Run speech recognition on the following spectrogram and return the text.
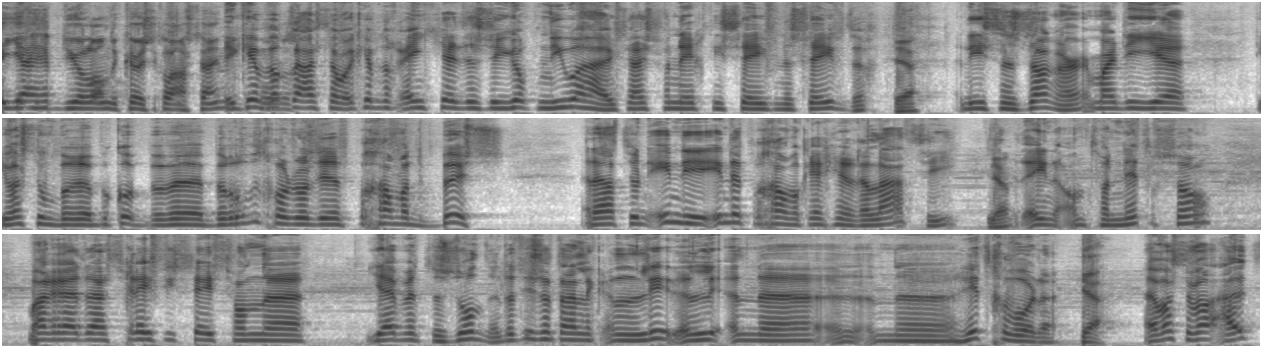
jij hebt Jolande keuze klaarstaan? Ik heb wel klaarstaan, maar ik heb nog eentje. Dat is de Job Nieuwenhuis. Hij is van 1977. Ja. En die is een zanger, maar die, eh, die was toen be- be- be- beroemd geworden door het programma De Bus. En hij had toen in, die, in dat programma kreeg je een relatie. Ja. Met een Antoinette of zo. Maar daar schreef hij steeds van... Jij bent de zon. En dat is uiteindelijk een, eh, een, een, eh, hit geworden. Ja. Hij was er wel uit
